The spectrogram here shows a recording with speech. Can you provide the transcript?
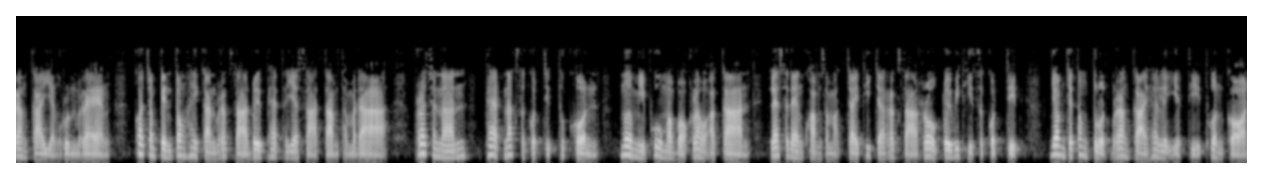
ร่างกายอย่างรุนแรง ก็จำเป็นต้องให้การรักษาด้วยแพทยศาสตร์ตามธรรมดา เพราะฉะนั้น แพทย์นักสะกดจิตทุกคนเมื่อมีผู้มาบอกเล่าอาการ และแสดงความสมัครใจที่จะรักษาโรคด้วยวิธีสะกดจิต ย่อมจะต้องตรวจร่างกายให้ละเอียดถี่ถ้วนก่อน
